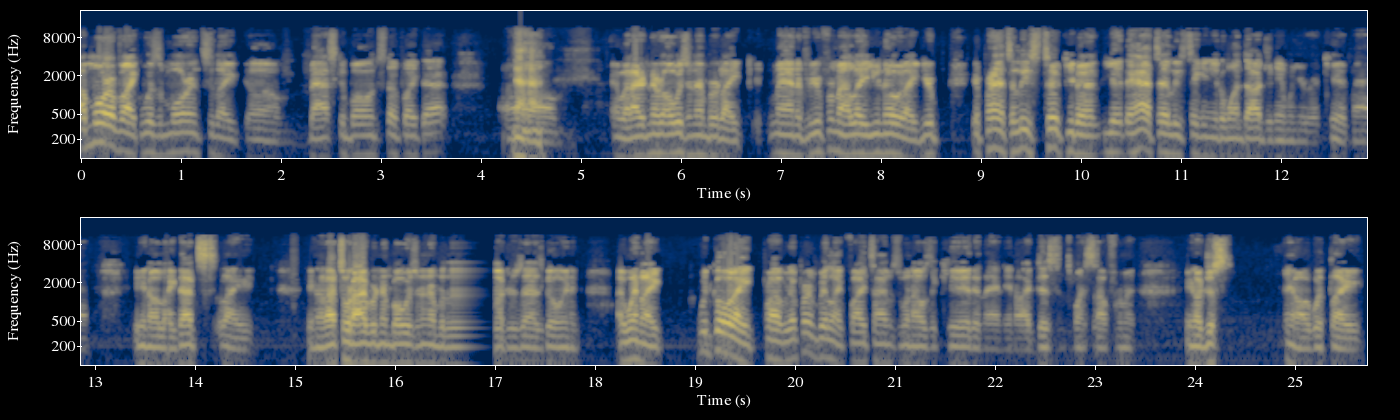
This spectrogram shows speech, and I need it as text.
I'm more of like was more into like um, basketball and stuff like that. Uh-huh. Um, and but I never always remember like, man, if you're from LA, you know, like your your parents at least took you to, yeah, they had to at least taking you to one Dodger game when you were a kid, man. You know, like that's like, you know, that's what I remember. Always remember the Dodgers as going. I went like would go like probably I've probably been like five times when I was a kid, and then you know I distanced myself from it. You know, just you know with like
